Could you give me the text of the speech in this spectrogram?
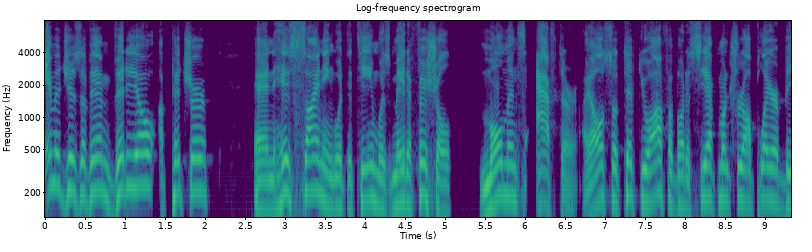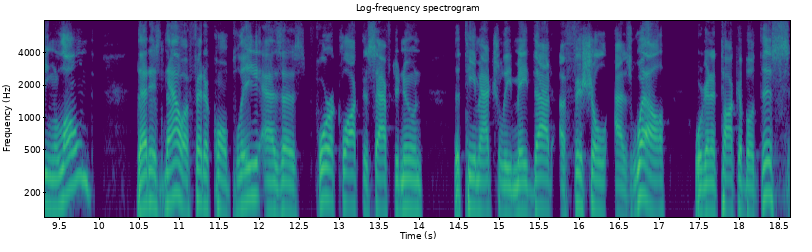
images of him, video, a picture, and his signing with the team was made official moments after. I also tipped you off about a CF Montreal player being loaned that is now a fait accompli as of four o'clock this afternoon. The team actually made that official as well. We're going to talk about this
